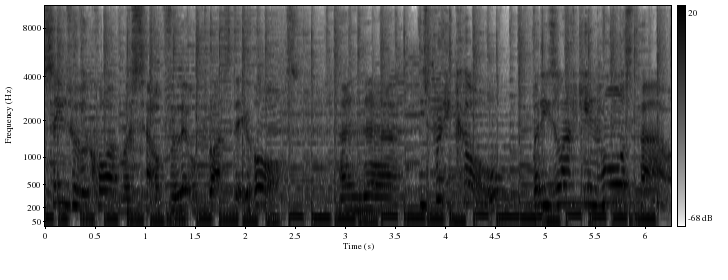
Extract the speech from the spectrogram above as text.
seem to have acquired myself a little plastic horse. And uh, he's pretty cool, but he's lacking horsepower.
